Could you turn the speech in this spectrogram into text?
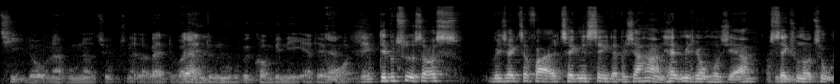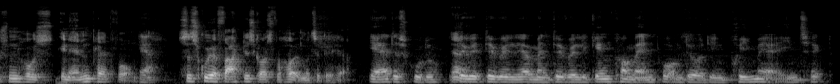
10 lån af 100.000, eller hvad, hvordan ja. du nu vil kombinere det ja. rundt. Ikke? Det betyder så også, hvis jeg ikke tager fejl, teknisk set, at hvis jeg har en halv million hos jer, og 600.000 mm. hos en anden platform, ja. så skulle jeg faktisk også forholde mig til det her. Ja, det skulle du. Ja. Det, det vil jeg, men det vil igen komme an på, om det var din primære indtægt.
